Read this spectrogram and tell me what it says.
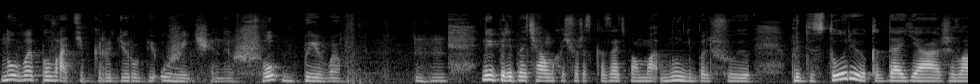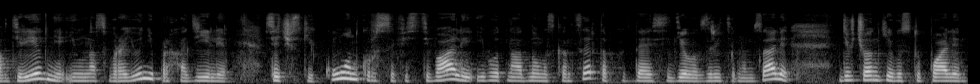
новое платье в гардеробе у женщины. Что было? Ну и перед началом хочу рассказать вам одну небольшую предысторию. Когда я жила в деревне, и у нас в районе проходили всяческие конкурсы, фестивали. И вот на одном из концертов, когда я сидела в зрительном зале, девчонки выступали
